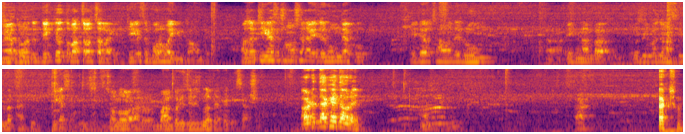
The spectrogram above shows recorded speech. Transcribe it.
হ্যাঁ তোমার তো দেখতেও তো বাচ্চা বাচ্চা লাগে ঠিক আছে? বড় ভাই কিন্তু আমাদের। আচ্ছা ঠিক আছে সমস্যা নাই যে রুম দেখো। এটা হচ্ছে আমাদের রুম। এখানে আমরা যে কজন আছি থাকি ঠিক আছে? চলো আর বাদ বাকি জিনিসগুলো দেখে দিচ্ছি আসো। আর ওটা দেখাই দাও রে। অ্যাকশন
